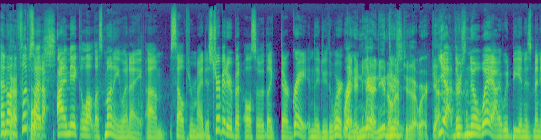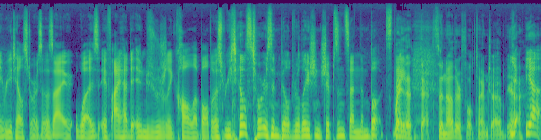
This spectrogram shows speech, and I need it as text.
And on the flip course. side, I make a lot less money when I um, sell through my distributor, but also like they're great and they do the work. Right. And, yeah, and you don't have to do that work. Yeah. Yeah, there's no way I would be in as many retail stores as I was if I had to individually call up all those retail stores and build relationships and send them books. Right. That, that's another full time job. Yeah. yeah, yeah.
